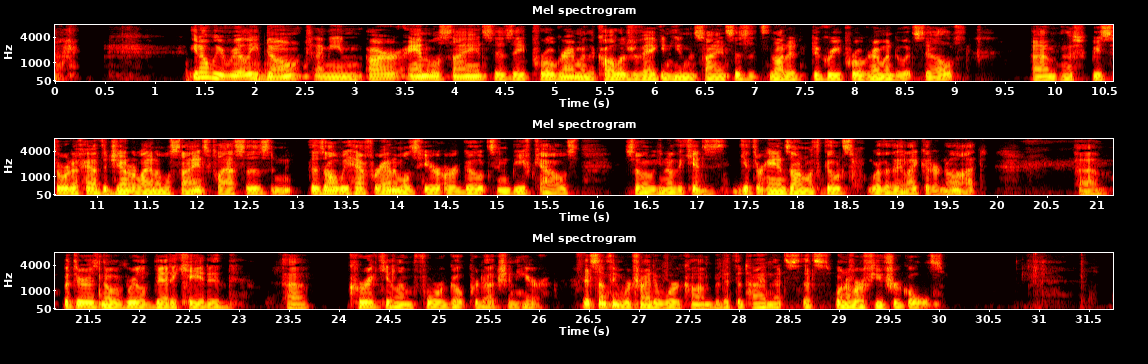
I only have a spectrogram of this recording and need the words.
You know, we really don't. I mean, our animal science is a program in the College of Ag and Human Sciences. It's not a degree program unto itself. Um, we sort of have the general animal science classes, and that's all we have for animals here are goats and beef cows. So, you know, the kids get their hands on with goats whether they like it or not. Um, but there is no real dedicated uh, curriculum for goat production here. It's something we're trying to work on, but at the time, that's that's one of our future goals.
